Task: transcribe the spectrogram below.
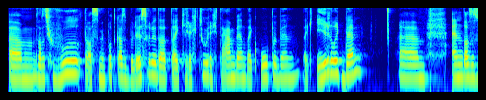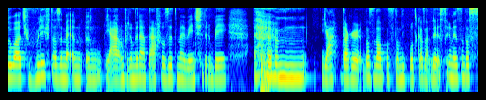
ze had het gevoel dat als ze mijn podcast beluisterde, dat, dat ik recht toe, recht aan ben, dat ik open ben, dat ik eerlijk ben. Um, en dat ze zo wat het gevoel heeft dat ze met een, een, ja, een vriendin aan tafel zit met een wijntje erbij. Um, ja, dat, je, dat, ze dan, dat ze dan die podcast aan het luisteren is. En dat, is,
